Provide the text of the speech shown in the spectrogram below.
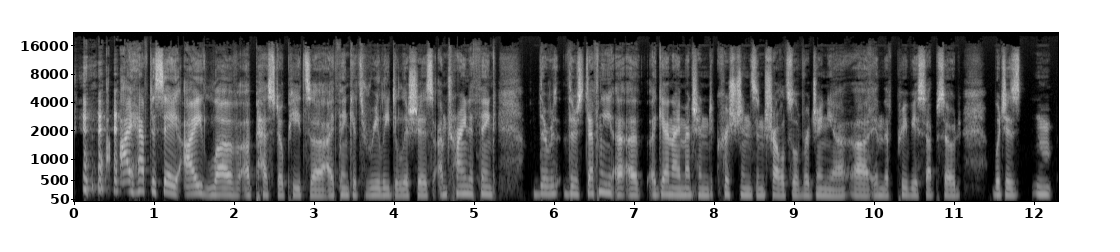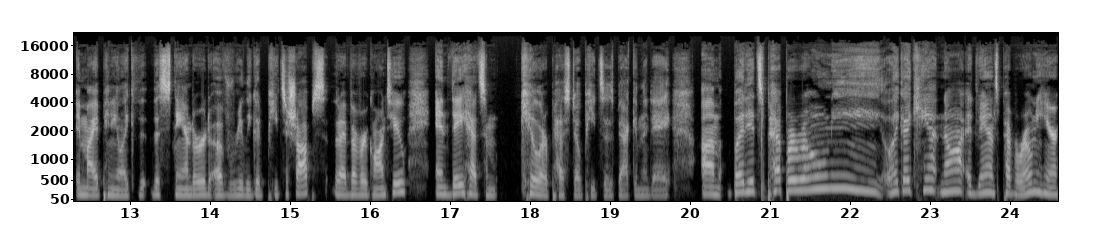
I have to say, I love a pesto pizza. I think it's really delicious. I'm trying to think. There's there's definitely a, a, again I mentioned Christian's in Charlottesville, Virginia, uh, in the previous episode, which is in my opinion like the, the standard of really good pizza shops that I've ever gone to, and they had some killer pesto pizzas back in the day. Um, but it's pepperoni. Like I can't not advance pepperoni here.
